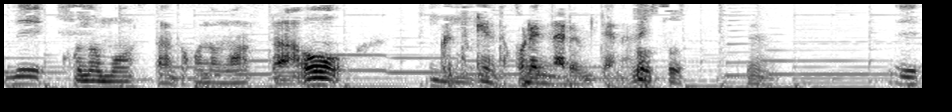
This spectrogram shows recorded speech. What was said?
うん。で、このモンスターとこのモンスターをうんくっつけるとこれになるみたいなね。そうそう。うん。で、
